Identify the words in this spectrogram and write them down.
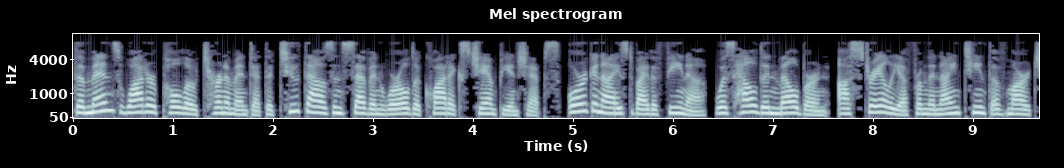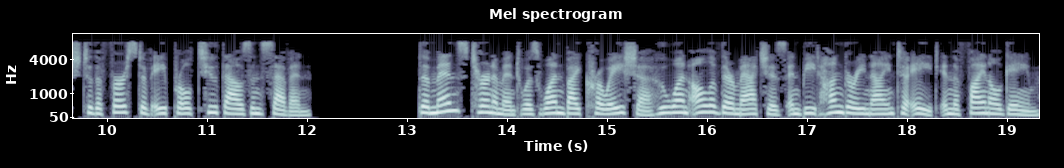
The men's water polo tournament at the 2007 World Aquatics Championships, organised by the FINA, was held in Melbourne, Australia from 19 March to 1 April 2007. The men's tournament was won by Croatia who won all of their matches and beat Hungary 9–8 in the final game.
